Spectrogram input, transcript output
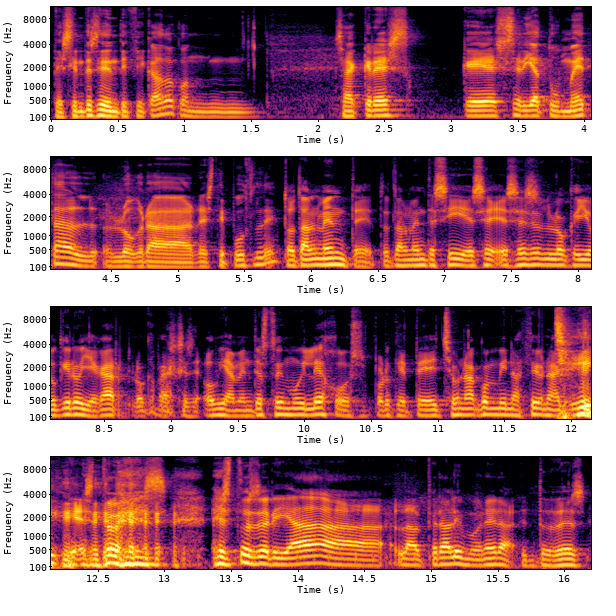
¿Te sientes identificado con... O sea, ¿crees que sería tu meta lograr este puzzle? Totalmente, totalmente sí. Ese, ese es lo que yo quiero llegar. Lo que pasa es que obviamente estoy muy lejos porque te he hecho una combinación aquí que esto, es, esto sería la pera limonera. Entonces,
